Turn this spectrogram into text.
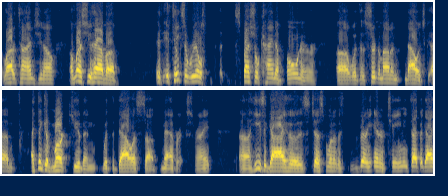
A lot of times, you know, unless you have a, it, it takes a real special kind of owner uh, with a certain amount of knowledge. Um, I think of Mark Cuban with the Dallas uh, Mavericks, right? Uh, he's a guy who's just one of the very entertaining type of guy.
